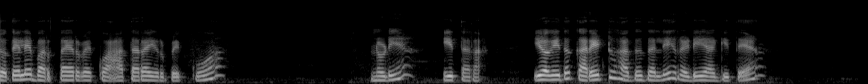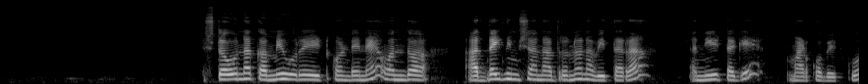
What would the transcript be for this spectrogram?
ಜೊತೆಲೇ ಬರ್ತಾ ಇರಬೇಕು, ಆ ಥರ ಇರಬೇಕು. ನೋಡಿ, ಈ ಥರ ಇವಾಗ ಇದು ಕರೆಕ್ಟು ಹದದಲ್ಲಿ ರೆಡಿಯಾಗಿದೆ ಸ್ಟೌವ್ನ ಕಮ್ಮಿ ಉರಿ ಇಟ್ಕೊಂಡೇ ಒಂದು ಹದಿನೈದು ನಿಮಿಷನಾದ್ರೂ ನಾವು ಈ ಥರ ನೀಟಾಗಿ ಮಾಡ್ಕೋಬೇಕು.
